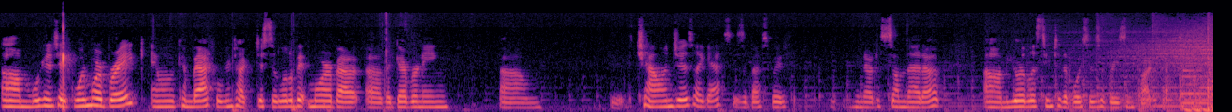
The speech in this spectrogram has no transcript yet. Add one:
Um, we're going to take one more break, and when we come back, we're going to talk just a little bit more about uh, the governing um, challenges. I guess is the best way to, you know, to sum that up. Um, you're listening to the Voices of Reason podcast.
